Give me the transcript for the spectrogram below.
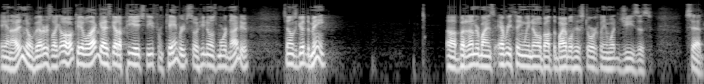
And I didn't know better. It's like, oh, okay, well that guy's got a PhD from Cambridge, so he knows more than I do. Sounds good to me. Uh, but it undermines everything we know about the Bible historically and what Jesus said.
